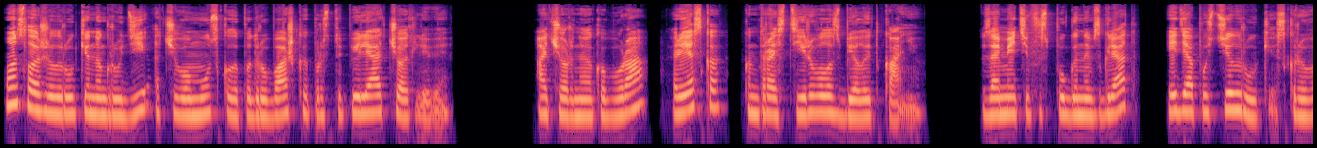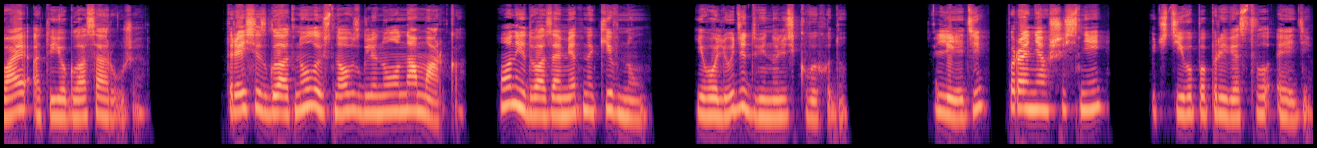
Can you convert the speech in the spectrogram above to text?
Он сложил руки на груди, отчего мускулы под рубашкой проступили отчетливее, а черная кобура резко контрастировала с белой тканью. Заметив испуганный взгляд, Эдди опустил руки, скрывая от ее глаз оружие. Трейси сглотнула и снова взглянула на Марка. Он едва заметно кивнул. Его люди двинулись к выходу. Леди, поронявшись с ней, учтиво поприветствовал Эдди.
